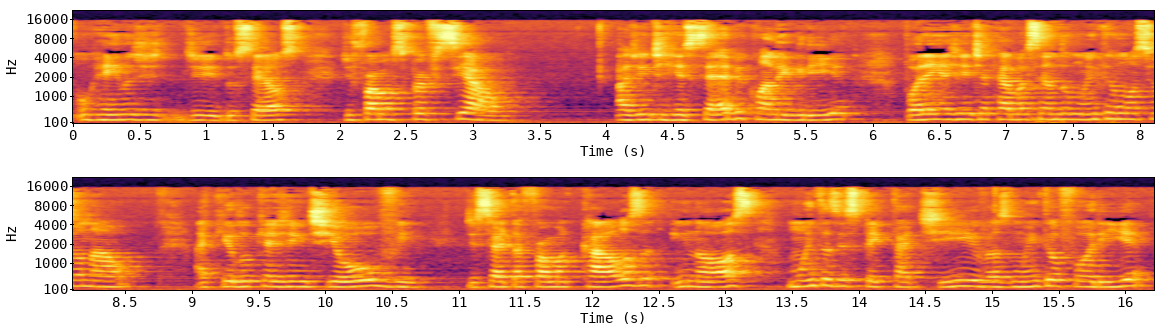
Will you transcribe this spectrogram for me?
o reino de, de, dos céus de forma superficial. A gente recebe com alegria, porém a gente acaba sendo muito emocional. Aquilo que a gente ouve, de certa forma, causa em nós muitas expectativas, muita euforia,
